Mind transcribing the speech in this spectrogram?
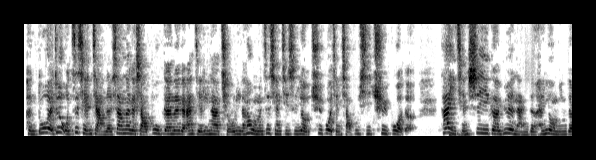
很多诶、欸、就是我之前讲的，像那个小布跟那个安杰丽娜·裘丽，然后我们之前其实也有去过，以前小布西去过的，他以前是一个越南的很有名的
